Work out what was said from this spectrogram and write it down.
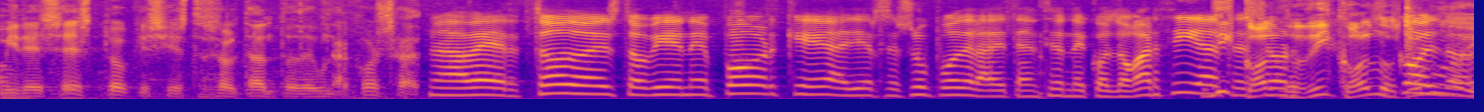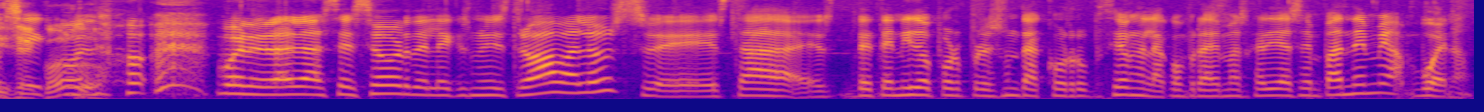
mires esto, que si estás al tanto de una cosa. A ver, todo esto viene porque ayer se supo de la detención de Coldo García. Di asesor- Coldo, di Coldo, dice sí, Coldo. Bueno, era el asesor del exministro Ábalos, eh, está es detenido por presunta corrupción en la compra de mascarillas en pandemia. Bueno,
